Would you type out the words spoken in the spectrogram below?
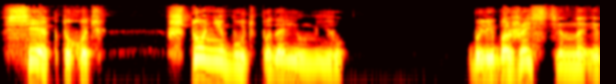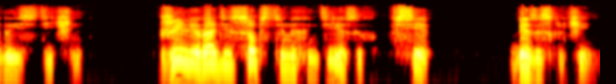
все, кто хоть что-нибудь подарил миру, были божественно эгоистичны, жили ради собственных интересов, все, без исключения.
